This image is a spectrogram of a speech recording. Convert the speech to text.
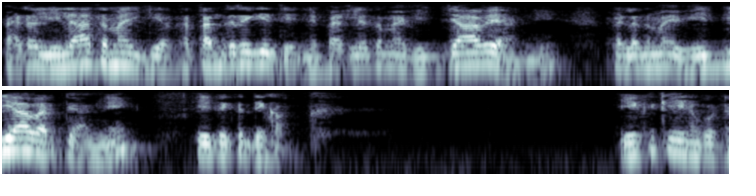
පැටලීලා තමයි කිය කතන්දරයේ තියෙන්නේ. පැටලේ තමයි විද්‍යාව යන්නේ. පැටල තමයි විද්‍යාවත් යන්නේ. මේ දෙක දෙකක්. ඒක කියනකොට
